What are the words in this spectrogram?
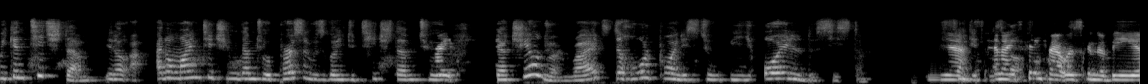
we can teach them. You know, I, I, don't mind teaching them to a person who's going to teach them to right. their children, right? The whole point is to oil the system. Yes, and I think that was going to be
